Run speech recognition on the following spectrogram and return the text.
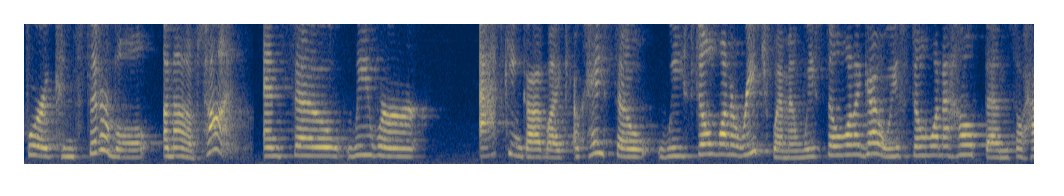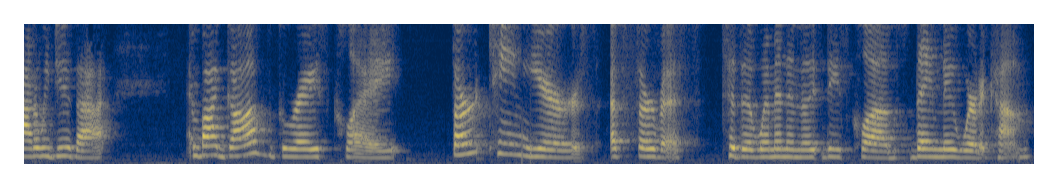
for a considerable amount of time. And so we were asking God, like, okay, so we still want to reach women. We still want to go. We still want to help them. So how do we do that? And by God's grace, Clay, 13 years of service to the women in the, these clubs, they knew where to come.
